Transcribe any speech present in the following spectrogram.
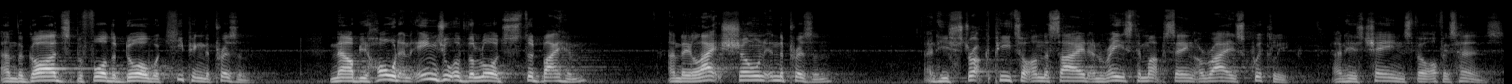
And the guards before the door were keeping the prison. Now, behold, an angel of the Lord stood by him, and a light shone in the prison. And he struck Peter on the side and raised him up, saying, Arise quickly. And his chains fell off his hands.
